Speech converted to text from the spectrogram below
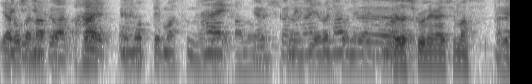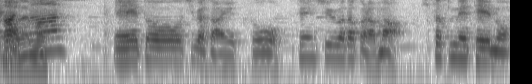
やろうかなと、はい、思ってますので、はい。あのよろしくお引き願いします。続きよろしくお願いします。よろしくお願いします。ありがとうございます。えーと渋谷さん、えっ、と先週はだからまあ久常邸の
